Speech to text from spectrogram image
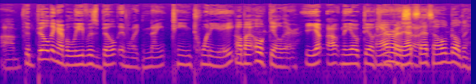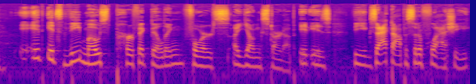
Um, the building, I believe, was built in like 1928. Oh, by Oakdale there. Yep, out in the Oakdale I remember campus. that's Uh, that's an old building. it, it's the most perfect building for a young startup. It is the exact opposite of flashy.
